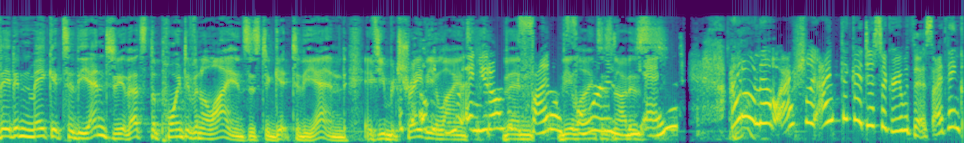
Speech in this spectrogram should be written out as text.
they didn't make it to the end. That's the point of an alliance is to get to the end. If you betray Okay, the alliance, and you don't then Final the alliance is not the as end. I don't know. Actually, I think I disagree with this. I think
